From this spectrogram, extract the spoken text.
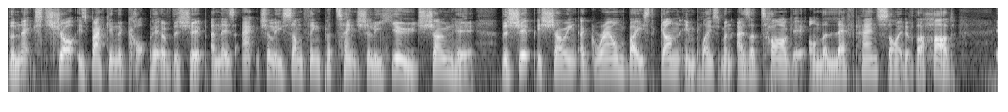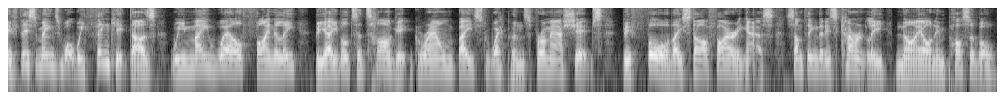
The next shot is back in the cockpit of the ship and there's actually something potentially huge shown here. The ship is showing a ground based gun emplacement as a target on the left hand side of the HUD. If this means what we think it does we may well finally be able to target ground based weapons from our ships before they start firing at us something that is currently nigh on impossible.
